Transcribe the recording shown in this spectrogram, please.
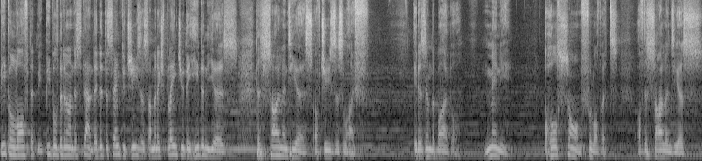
People laughed at me. People didn't understand. They did the same to Jesus. I'm going to explain to you the hidden years, the silent years of Jesus' life. It is in the Bible. Many, a whole psalm full of it, of the silent years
